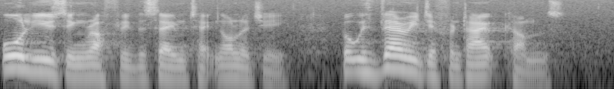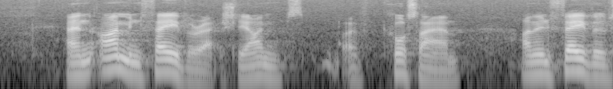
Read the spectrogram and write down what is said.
all using roughly the same technology, but with very different outcomes. And I'm in favour, actually, I'm, of course I am, I'm in favour of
